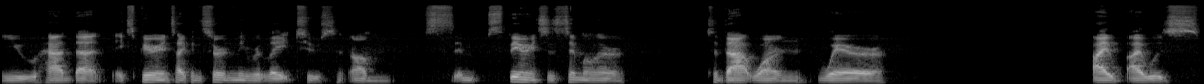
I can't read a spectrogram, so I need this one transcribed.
you had that experience. I can certainly relate to um, experiences similar to that one where I I was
